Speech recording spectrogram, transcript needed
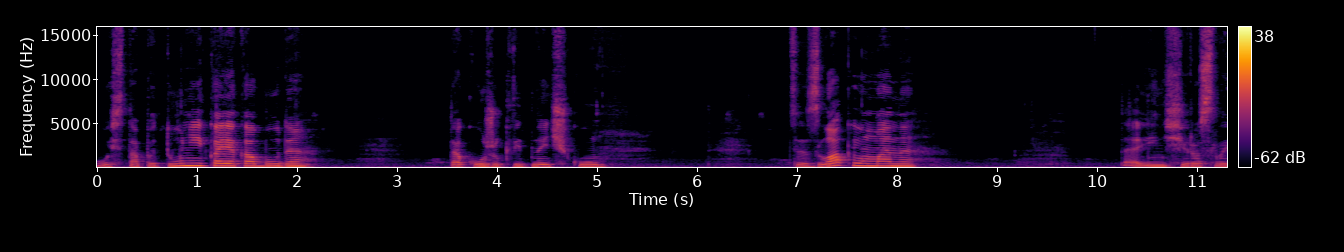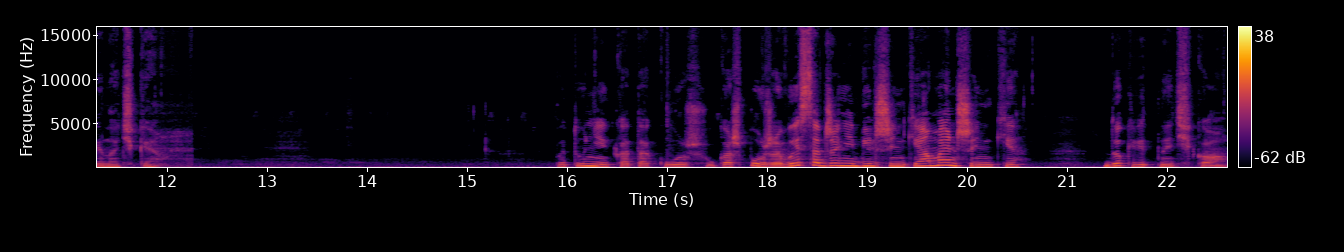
Ось та петунійка, яка буде також у квітничку. Це злаки у мене та інші рослиночки. Петунійка також. У кашпо вже висаджені більшенькі, а меншенькі до квітничка.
